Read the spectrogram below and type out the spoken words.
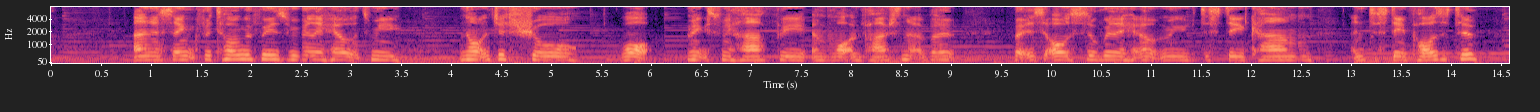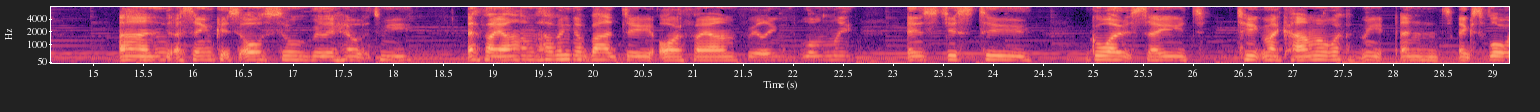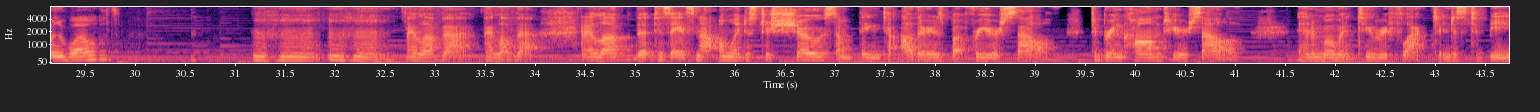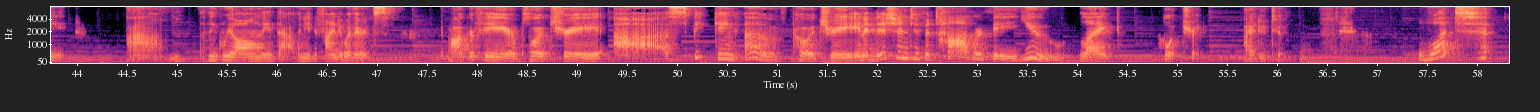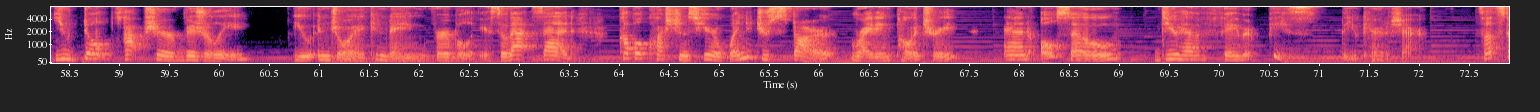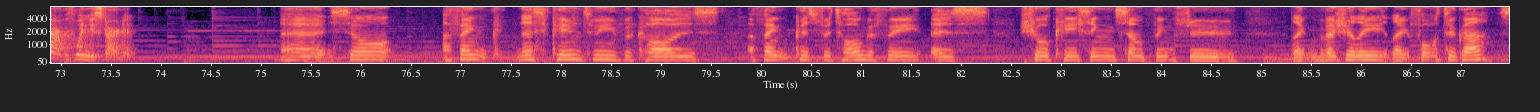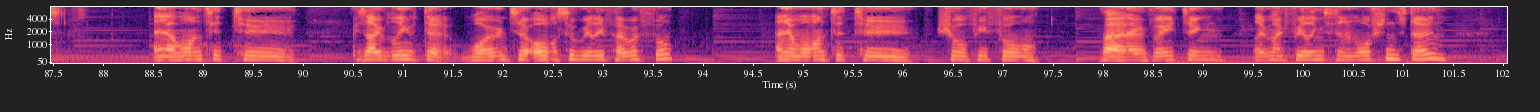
and i think photography has really helped me not just show what makes me happy and what i'm passionate about but it's also really helped me to stay calm and to stay positive. and I think it's also really helped me if I am having a bad day or if I am feeling lonely, is just to go outside, take my camera with me, and explore the world. Mm-hmm, mm-hmm. I love that. I love that. And I love that to say it's not only just to show something to others, but for yourself, to bring calm to yourself and a moment to reflect and just to be um, I think we all need that. We need to find it, whether it's photography or poetry. Uh, speaking of poetry, in addition to photography, you like poetry. I do too. What you don't capture visually, you enjoy conveying verbally. So, that said, couple questions here. When did you start writing poetry? And also, do you have a favorite piece that you care to share? So, let's start with when you started. Uh, so I think this came to me because I think because photography is showcasing something through like visually, like photographs, and I wanted to because I believe that words are also really powerful, and I wanted to show people by writing like my feelings and emotions down,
